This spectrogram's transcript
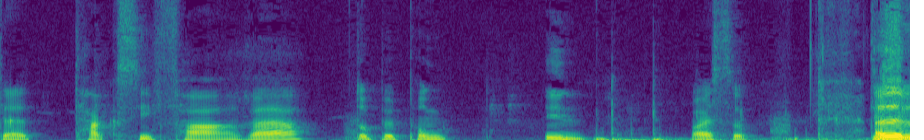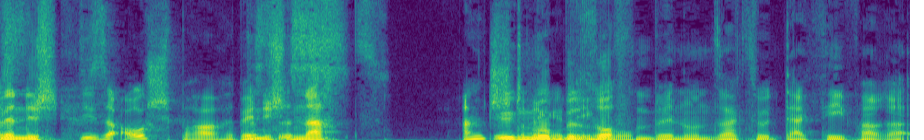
der Taxifahrer, Doppelpunkt in, weißt du? Also Dieses- wenn ich, diese Aussprache, wenn ich nachts irgendwo besoffen bin und sag so, Taxifahrer,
